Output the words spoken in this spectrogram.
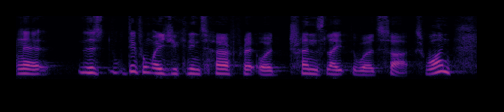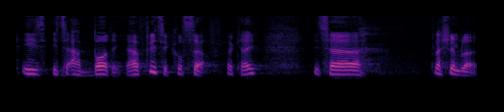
Now, there's different ways you can interpret or translate the word sarx. One is it's our body, our physical self, okay? It's our flesh and blood.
